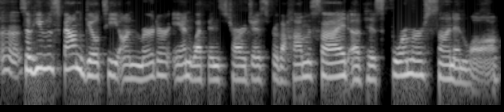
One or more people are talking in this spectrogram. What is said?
Uh-huh. So he was found guilty on murder and weapons charges for the homicide of his former son-in-law.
